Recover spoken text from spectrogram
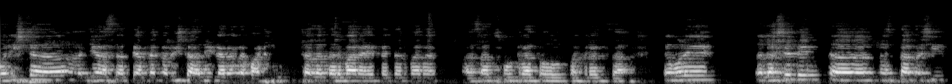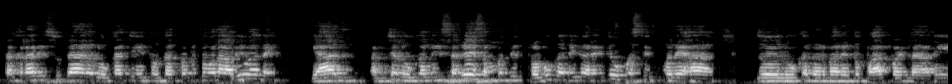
वरिष्ठ जे असतात ते आपल्या कनिष्ठ अधिकाऱ्याला पाठवून त्याला दरबार आहे त्या दरबारात असाच होत राहतो पत्रांचा. त्यामुळे लक्ष देत नसतात अशी तक्रारी सुद्धा लोकांच्या येत होतात. परंतु मला अभिमान आहे की आज आमच्या लोकांनी सगळे संबंधित प्रमुख अधिकाऱ्यांच्या उपस्थितीमध्ये हा जो लोक दरबार आहे तो पार पडला आणि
